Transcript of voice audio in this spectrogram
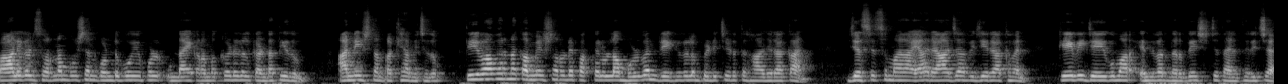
പാളികൾ സ്വർണം പൂശാൻ കൊണ്ടുപോയപ്പോൾ ഉണ്ടായ ക്രമക്കേടുകൾ കണ്ടെത്തിയതും അന്വേഷണം പ്രഖ്യാപിച്ചതും തിരുവാഭരണ കമ്മീഷണറുടെ പക്കലുള്ള മുഴുവൻ രേഖകളും പിടിച്ചെടുത്ത് ഹാജരാക്കാൻ ജസ്റ്റിസുമാരായ രാജ വിജയരാഘവൻ കെ വി ജയകുമാർ എന്നിവർ നിർദ്ദേശിച്ചതനുസരിച്ച്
